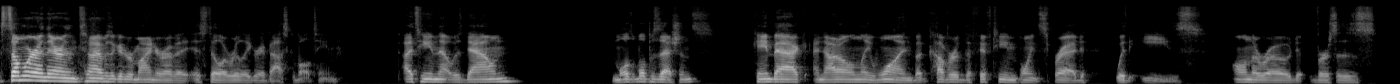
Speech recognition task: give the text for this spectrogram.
Somewhere in there, and tonight was a good reminder of it, is still a really great basketball team. A team that was down multiple possessions, came back and not only won, but covered the 15 point spread with ease on the road versus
